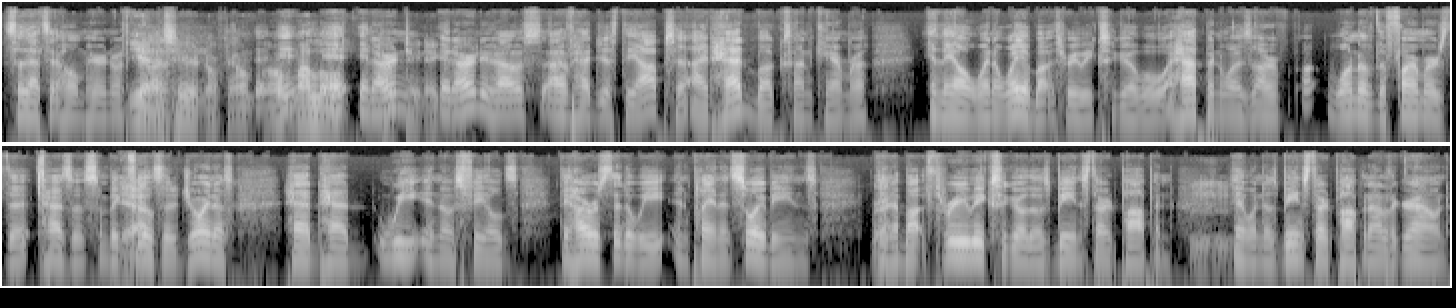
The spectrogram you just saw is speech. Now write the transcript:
so that's at home here in North Carolina. Yeah, that's here in North Carolina. On my little in, our in our new house, I've had just the opposite. I'd had bucks on camera, and they all went away about three weeks ago. But what happened was our uh, one of the farmers that has uh, some big Yeah. fields that join us had had wheat in those fields. They harvested the wheat and planted soybeans. Right. And about three weeks ago, those beans started popping. Mhm. And when those beans started popping out of the ground,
